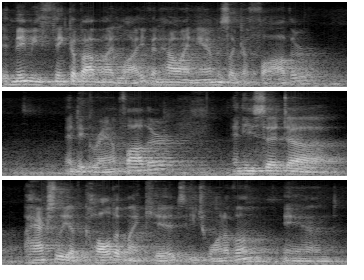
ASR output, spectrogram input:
it made me think about my life and how I am as like a father and a grandfather. And he said, uh, I actually have called up my kids, each one of them, and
